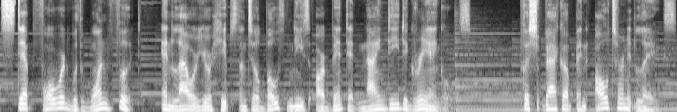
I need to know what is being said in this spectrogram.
Step forward with one foot and lower your hips until both knees are bent at 90 degree angles. Push back up and alternate legs.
